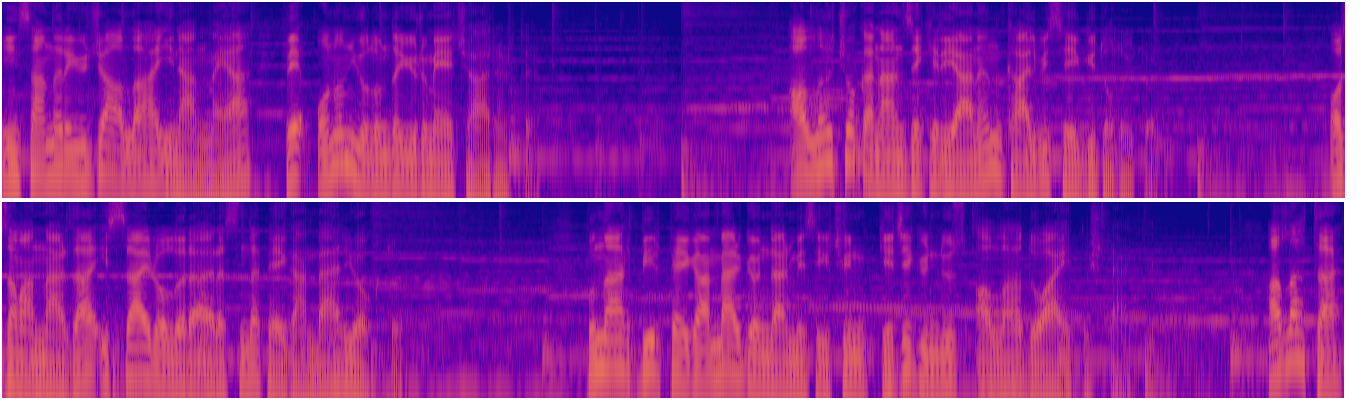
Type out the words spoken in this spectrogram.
insanları Yüce Allah'a inanmaya ve O'nun yolunda yürümeye çağırırdı. Allah'ı çok anan Zekeriya'nın kalbi sevgi doluydu. O zamanlarda İsrailoğulları arasında peygamber yoktu. Bunlar bir peygamber göndermesi için gece gündüz Allah'a dua etmişlerdi. Allah da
